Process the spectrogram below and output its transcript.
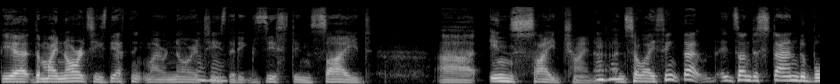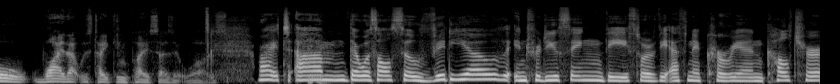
the uh, the minorities, the ethnic minorities Mm-hmm. that exist inside uh, inside China. Mm-hmm. And so I think that it's understandable why that was taking place as it was. Right. Um, there was also video introducing the sort of the ethnic Korean culture,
